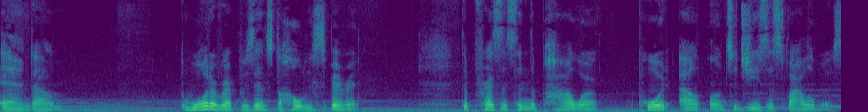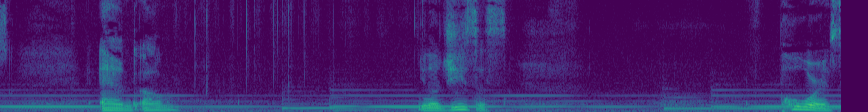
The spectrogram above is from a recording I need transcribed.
And um, water represents the Holy Spirit, the presence and the power poured out onto Jesus' followers. And, um, you know, Jesus pours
